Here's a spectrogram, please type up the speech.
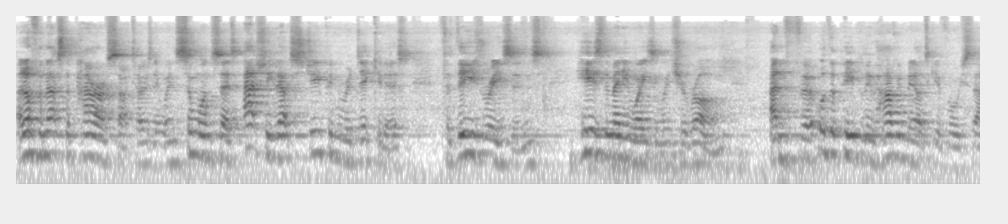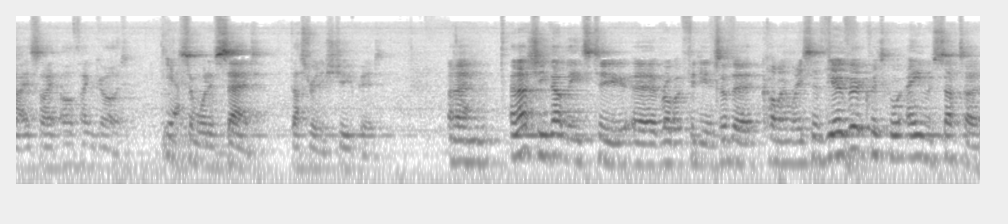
And often that's the power of satire, isn't it? When someone says, actually, that's stupid and ridiculous for these reasons, here's the many ways in which you're wrong. And for other people who haven't been able to give voice to that, it's like, oh, thank God. Yeah. Someone has said, that's really stupid. Um, and actually, that leads to uh, Robert Phiddian's other comment where he says the overt critical aim of satire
